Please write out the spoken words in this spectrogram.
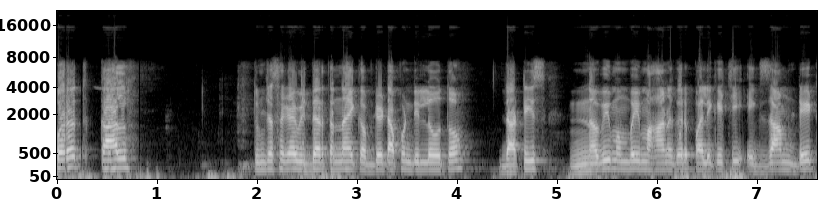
परत काल तुमच्या सगळ्या विद्यार्थ्यांना एक अपडेट आपण दिलं होतं. दॅट इज नवी मुंबई महानगरपालिकेची एक्झाम डेट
